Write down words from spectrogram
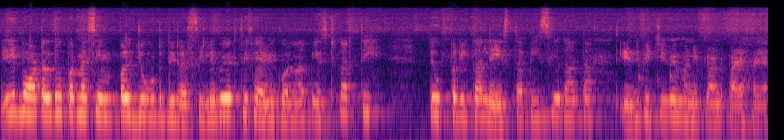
ਤੇ ਇਹ ਬੋਟਲ ਦੇ ਉੱਪਰ ਮੈਂ ਸਿੰਪਲ ਜੂਟ ਦੀ ਰੱਸੀ ਲਪੇਟਤੀ ਫੈਵੀਕੋਲ ਨਾਲ ਪੇਸਟ ਕਰਤੀ। ਤੇ ਉੱਪਰ ਇੱਕ ਆਹ ਲੇਸ ਦਾ ਪੀਸ ਲਗਾਤਾ। ਤੇ ਇਹਦੇ ਵਿੱਚ ਵੀ ਮਨੀ ਪਲਾਂਟ ਪਾਇਆ ਹੋਇਆ।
